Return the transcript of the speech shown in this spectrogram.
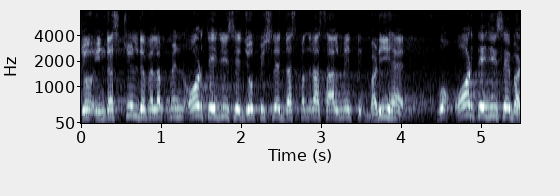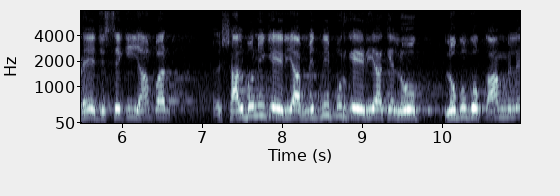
जो इंडस्ट्रियल डेवलपमेंट और तेज़ी से, जो पिछले 10-15 साल में बढ़ी है, वो और तेज़ी से बढ़े, जिससे कि यहाँ पर शालबोनी के एरिया मिदनीपुर के एरिया के लोग, लोगों को काम मिले।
